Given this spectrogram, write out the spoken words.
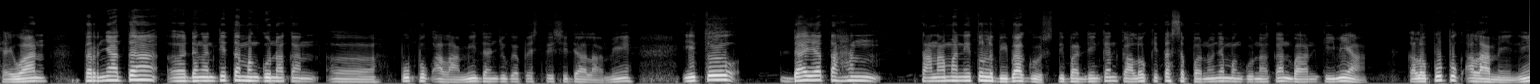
hewan. Ternyata eh, dengan kita menggunakan pupuk alami dan juga pestisida alami itu daya tahan tanaman itu lebih bagus dibandingkan kalau kita sepenuhnya menggunakan bahan kimia. Kalau pupuk alami ini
